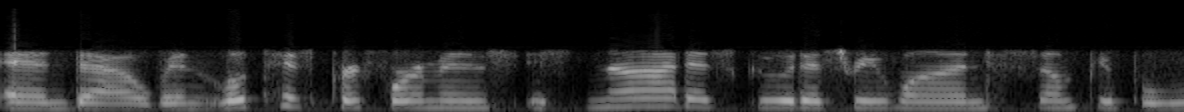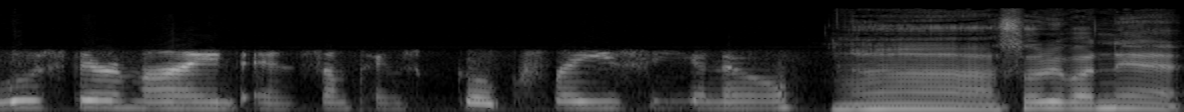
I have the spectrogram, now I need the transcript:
and uh, when Lotte's performance is not as good as we want, some people lose their mind and sometimes go crazy, you know. ああ、それはね、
